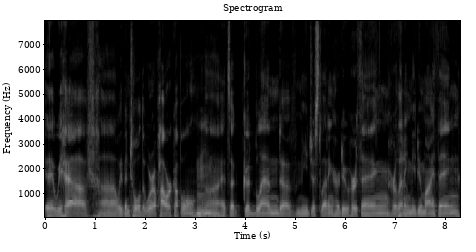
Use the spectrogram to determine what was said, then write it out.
Uh, we have. Uh, we've been told that we're a power couple. Mm. Uh, it's a good blend of me just letting her do her thing, her letting yeah. me do my thing.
